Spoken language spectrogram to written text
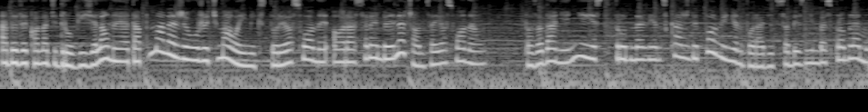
Aby wykonać drugi zielony etap, należy użyć małej mikstury osłony oraz ryby leczącej osłonę. To zadanie nie jest trudne, więc każdy powinien poradzić sobie z nim bez problemu.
